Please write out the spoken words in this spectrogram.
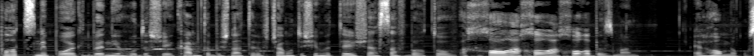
נקפוץ מפרויקט בן יהודה שהקמת בשנת 1999, אסף בר-טוב, אחורה, אחורה, אחורה בזמן, אל הומרוס.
